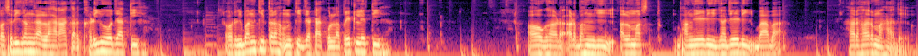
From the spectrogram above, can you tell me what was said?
पसरी गंगा लहरा कर खड़ी हो जाती है और रिबन की तरह उनकी जटा को लपेट लेती है। औघड़ अड़भंगी अलमस्त, भंगेड़ी, गंजेड़ी, बाबा, हर हर महादेव।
